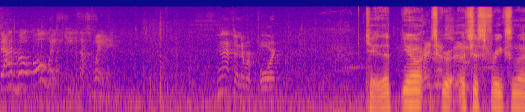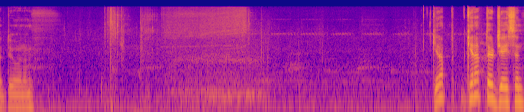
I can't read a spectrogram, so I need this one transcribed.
Bad Mo always keeps us waiting. Nothing to report. Okay, that you know, screw it. That's just freaks. I'm not doing them. Get up, get up there, Jason.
